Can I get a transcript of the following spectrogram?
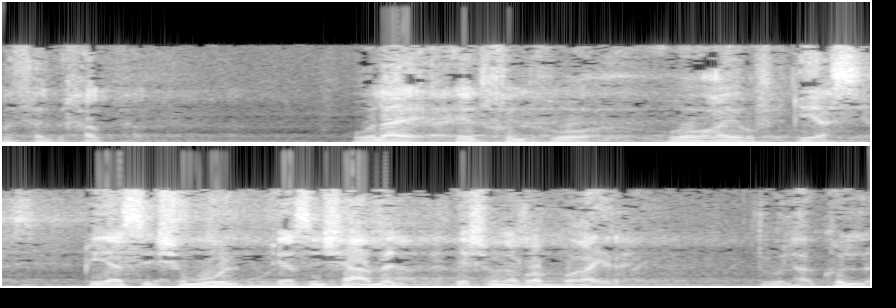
يمثل بخلقه. ولا يدخل هو هو وغيره في قياس قياس شمول قياس شامل يشمل الرب وغيره. تقول كل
